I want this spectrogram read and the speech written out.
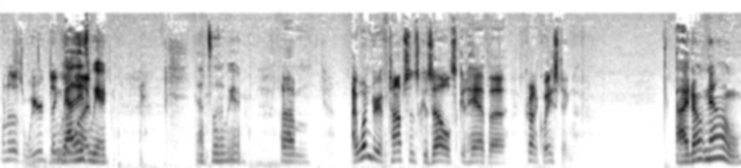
one of those weird things. that is weird. That's a little weird. Um, I wonder if Thompson's gazelles could have uh, chronic wasting. I don't know.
